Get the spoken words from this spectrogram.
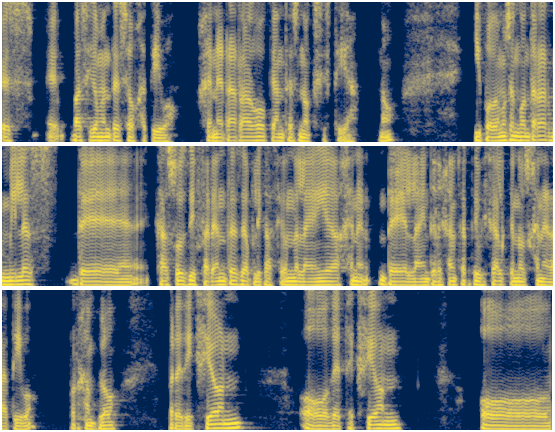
es eh, básicamente ese objetivo, generar algo que antes no existía, ¿no? Y podemos encontrar miles de casos diferentes de aplicación de la, IA de la inteligencia artificial que no es generativo. Por ejemplo, predicción o detección o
